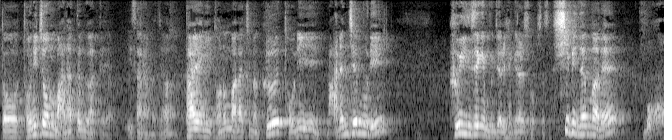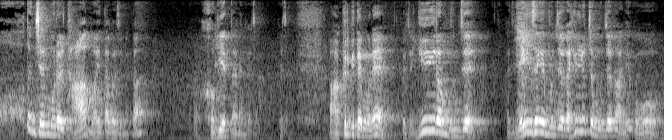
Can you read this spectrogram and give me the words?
또 돈이 좀 많았던 것 같아요. 이 사람은요. 다행히 돈은 많았지만 그 돈이 많은 재물이 그 인생의 문제를 해결할 수 없어서 12년 만에 모든 재물을 다 뭐 했다고 그랬습니까? 어, 허비했다는 거죠. 그죠? 아, 그렇기 때문에 그죠? 유일한 문제, 그죠? 내 인생의 문제가 혈류적 문제가 아니고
